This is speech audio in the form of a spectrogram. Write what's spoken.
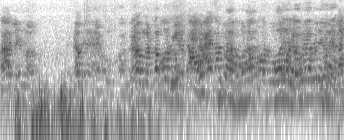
ครับเรียนมา แล้วมันก็มีหลายหลายครับพอเดี๋ยวไม่ได้เนี่ย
